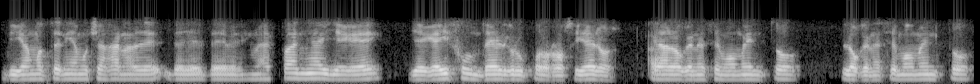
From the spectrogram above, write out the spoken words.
digamos, tenía muchas ganas de, de, de venirme a España y llegué, llegué y fundé el grupo Los Rocieros, era lo que en ese momento, lo que en ese momento,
